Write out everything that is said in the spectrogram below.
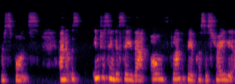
response, and it was interesting to see that of philanthropy across Australia,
